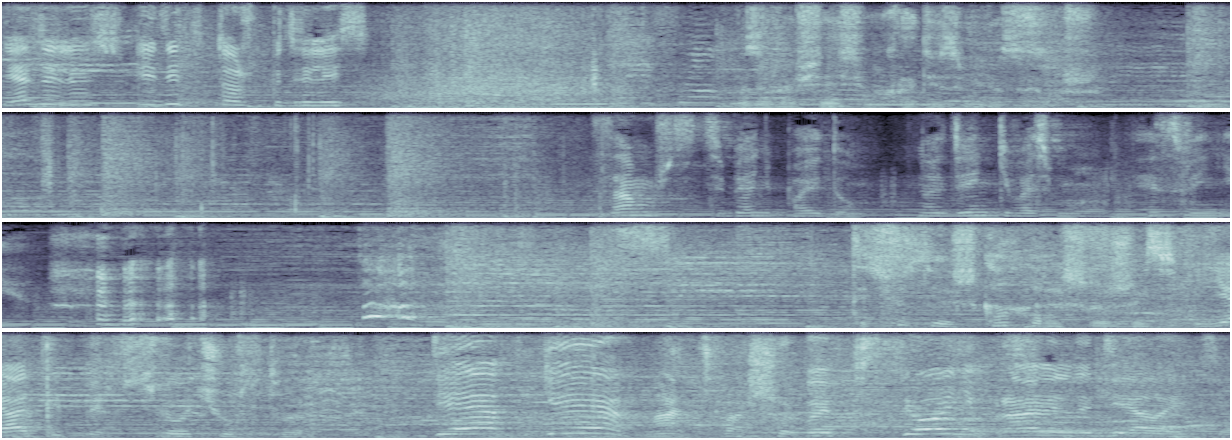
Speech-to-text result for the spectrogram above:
Я делюсь. Иди ты тоже поделись. Возвращайся, выходи за меня замуж. Замуж за тебя не пойду, но деньги возьму. Извини. Ты чувствуешь, как хорошо жить? Я теперь все чувствую. Детки, мать вашу, вы все неправильно делаете.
